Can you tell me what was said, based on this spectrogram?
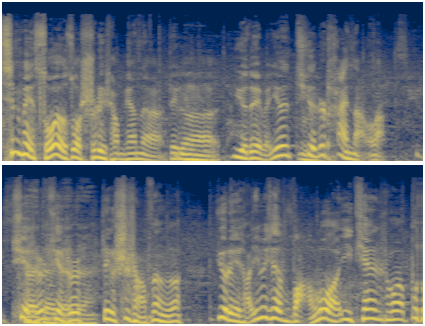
钦佩所有做实体唱片的这个乐队吧，因为确实太难了，确实确实这个市场份额越来越小，因为现在网络一天说不，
